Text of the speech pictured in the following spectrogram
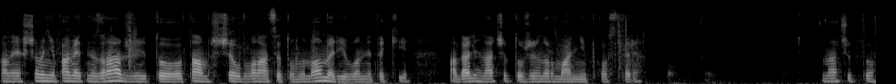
Але якщо мені пам'ять не зраджує, то там ще у 12 номері вони такі. А далі начебто вже нормальні постери. Начебто.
